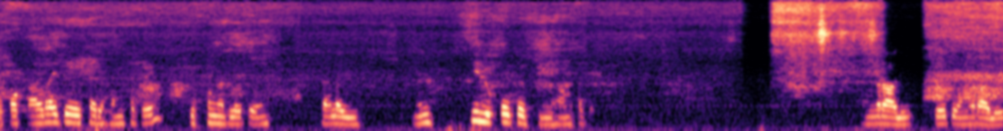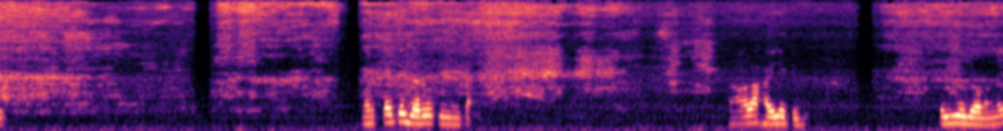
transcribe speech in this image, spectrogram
ఒక కలర్ అయితే వేశారు హంసకి చూసుకున్నట్లయితే. చాలా మంచి లుక్ అయితే వచ్చింది హంసకి. ఉంగరాలు చేతి ఉంగరాలు. వర్క్ అయితే జరుగుతుంది ఇంకా. చాలా హైలైట్ ఇది. తెలుగు చూడండి.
